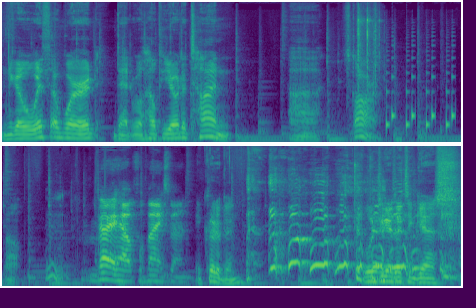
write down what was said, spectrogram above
gonna go with a word that will help you out a ton. Uh, star. Oh, Very helpful. Thanks, man. it could have been. what would you guys like to guess?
